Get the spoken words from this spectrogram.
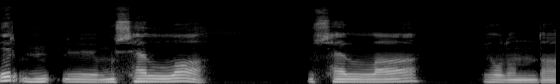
Deyir, müsəlla müsəlla yolunda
